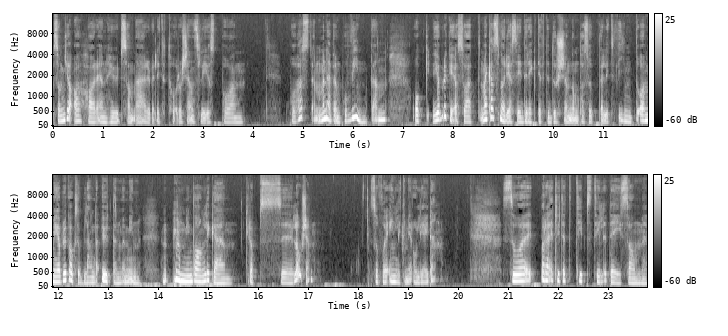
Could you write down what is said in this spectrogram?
som jag, har en hud som är väldigt torr och känslig just på, på hösten, men även på vintern. Och jag brukar göra så att man kan smörja sig direkt efter duschen. De tas upp väldigt fint då. Men jag brukar också blanda ut den med min, min vanliga kroppslotion. Så får jag in lite mer olja i den. Så bara ett litet tips till dig som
